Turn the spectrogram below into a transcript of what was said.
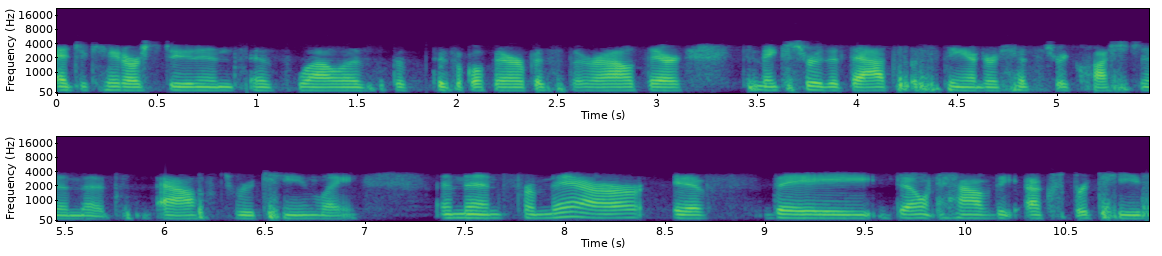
educate our students as well as the physical therapists that are out there to make sure that that's a standard history question that's asked routinely. And then from there, if they don't have the expertise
